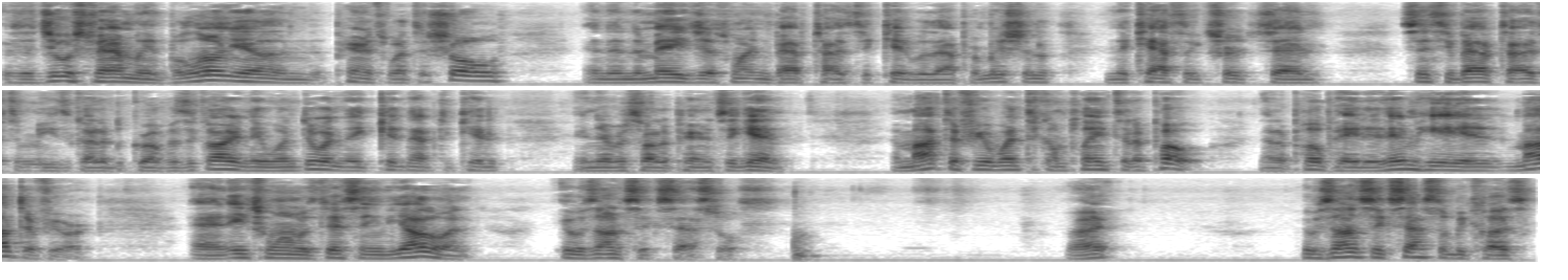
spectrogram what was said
there's a Jewish family in Bologna, and the parents went to shul, and then the maid just went and baptized the kid without permission, and the Catholic Church said, since you baptized him, he's got to grow up as a guy, and they wouldn't do it, and they kidnapped the kid and never saw the parents again. And Montefiore went to complain to the Pope. Now the Pope hated him, he hated Montefiore, and each one was dissing the other one. It was unsuccessful, right? It was unsuccessful because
